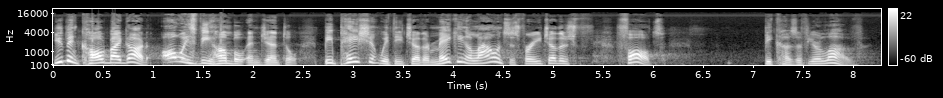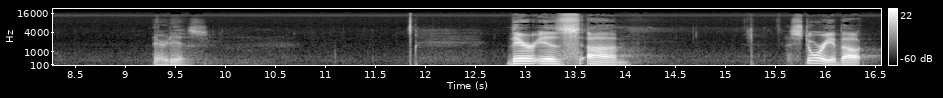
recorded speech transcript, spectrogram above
You've been called by God. Always be humble and gentle. Be patient with each other, making allowances for each other's faults because of your love. There it is. There is um, a story about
